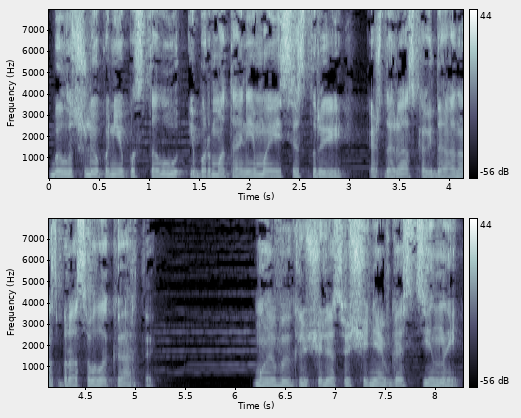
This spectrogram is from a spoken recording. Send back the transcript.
было шлепание по столу и бормотание моей сестры каждый раз, когда она сбрасывала карты. Мы выключили освещение в гостиной,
